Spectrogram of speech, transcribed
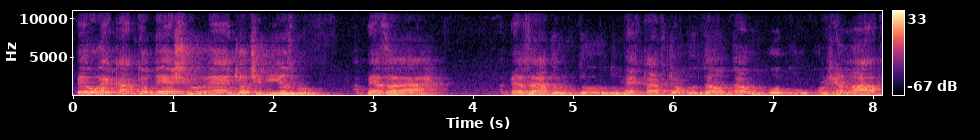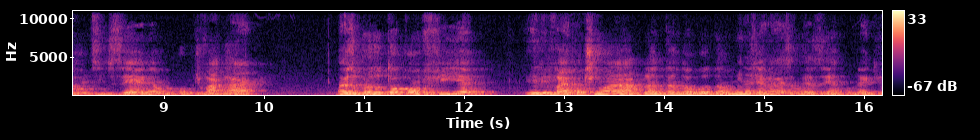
Bem, o recado que eu deixo é de otimismo, apesar, apesar do, do, do mercado de algodão estar tá um pouco congelado, vamos dizer, né, um pouco devagar, mas o produtor confia, ele vai continuar plantando algodão. Minas Gerais é um exemplo, né, que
